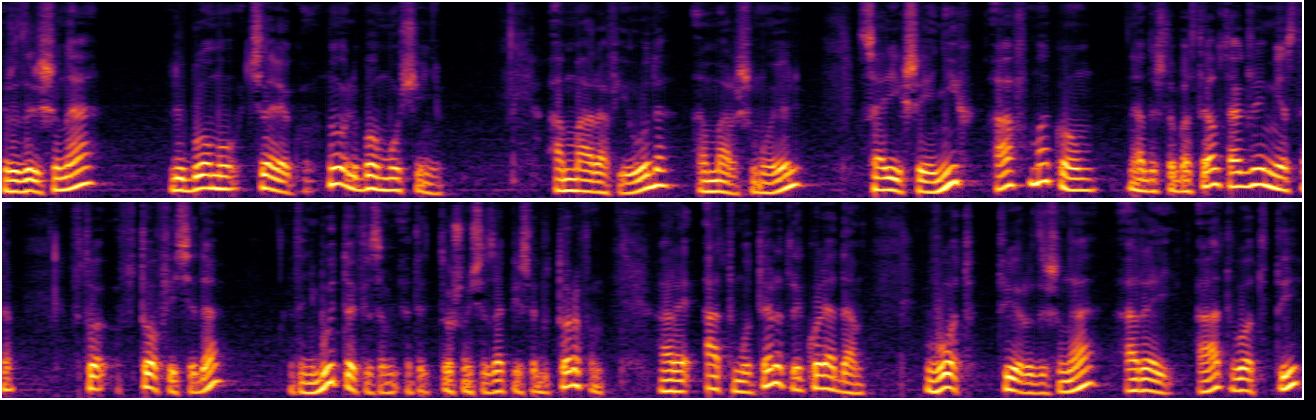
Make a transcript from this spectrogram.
разрешена любому человеку, ну, любому мужчине. Амаров Иуда, Амар Шмуэль, Сарих Шейних, Аф Маком. Надо, чтобы оставил также и место в, то, в Тофисе, да? Это не будет Тофисом, это то, что он сейчас запишет, это будет Торфом. Арей ат мутерет леколь адам. Вот ты разрешена, арей ат, вот ты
